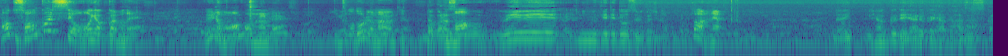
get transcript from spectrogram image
あと3回っすよ100回まで。いいの？こんなんで。いつも通りはなってだからそまのウェイウェイに向けてどうするかじゃんそうだね。だから100でやるか100外すか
